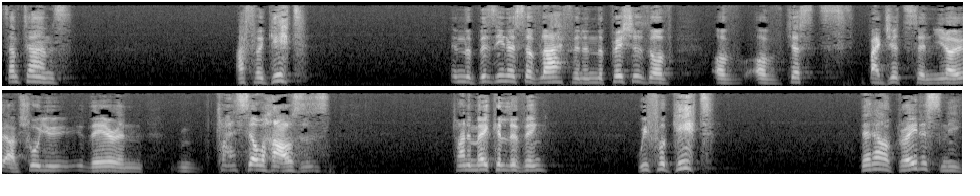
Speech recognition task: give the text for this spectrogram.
Sometimes I forget in the busyness of life and in the pressures of, of, of just budgets and, you know, I'm sure you there and trying to sell houses, trying to make a living, we forget that our greatest need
